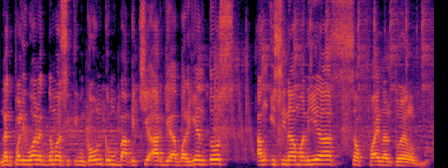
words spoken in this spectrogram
Nagpaliwanag naman si Tim Cone kung bakit si RJ Abarientos ang isinama niya sa Final 12.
